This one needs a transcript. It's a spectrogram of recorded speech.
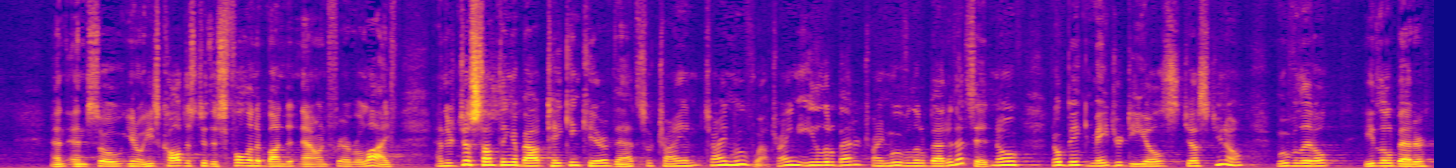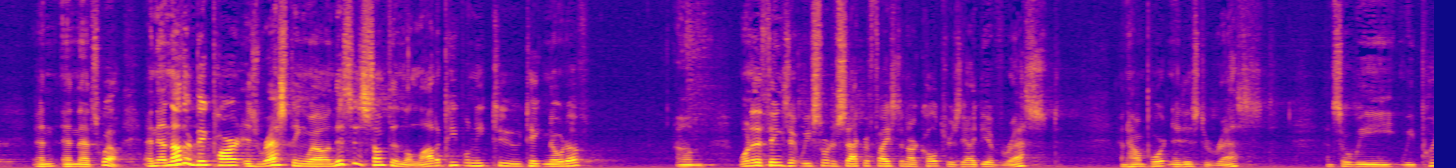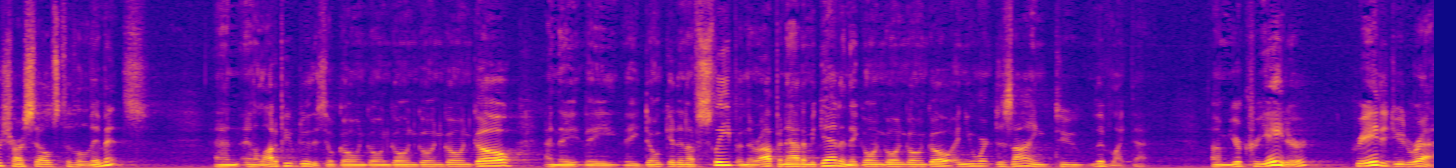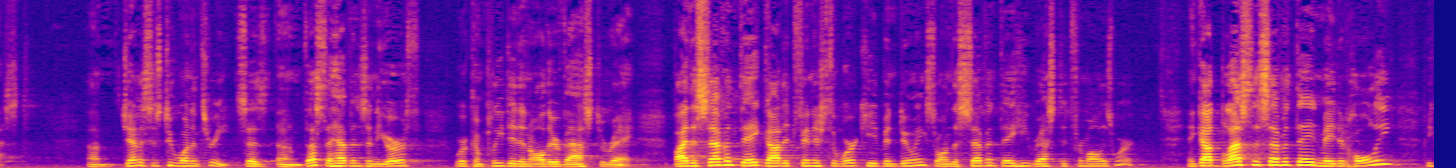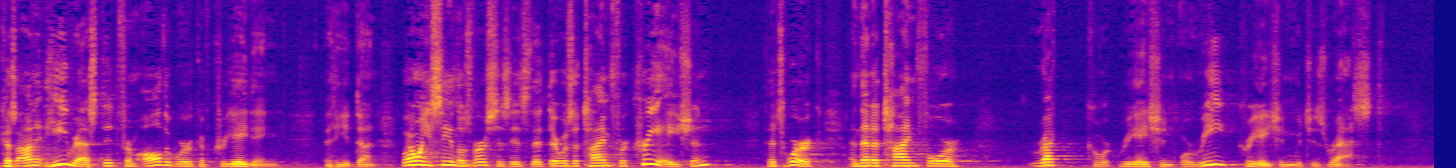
And, and so, you know, he's called us to this full and abundant now and forever life. And there's just something about taking care of that. So try and, try and move well. Try and eat a little better. Try and move a little better. That's it. No, no big major deals. Just, you know, move a little, eat a little better, and, and that's well. And another big part is resting well, and this is something a lot of people need to take note of. Um, one of the things that we've sort of sacrificed in our culture is the idea of rest and how important it is to rest. And so we, we push ourselves to the limits. And, and a lot of people do this. They'll go and go and go and go and go and go, and they, they, they don't get enough sleep, and they're up and at them again, and they go and go and go and go, and you weren't designed to live like that. Um, your Creator created you to rest. Um, Genesis 2 1 and 3 says, um, Thus the heavens and the earth were completed in all their vast array. By the seventh day, God had finished the work he had been doing, so on the seventh day, he rested from all his work. And God blessed the seventh day and made it holy, because on it he rested from all the work of creating that he had done. What I want you to see in those verses is that there was a time for creation, that's work, and then a time for recreation or recreation, which is rest.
